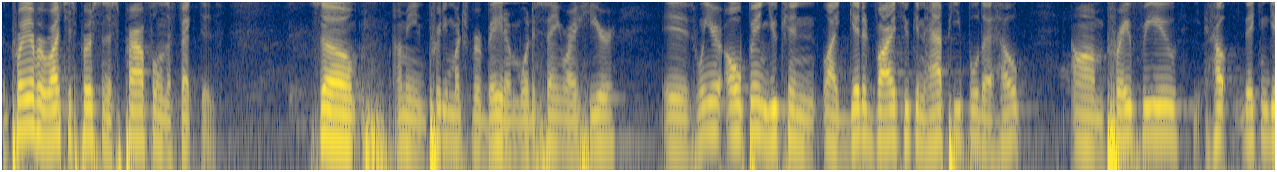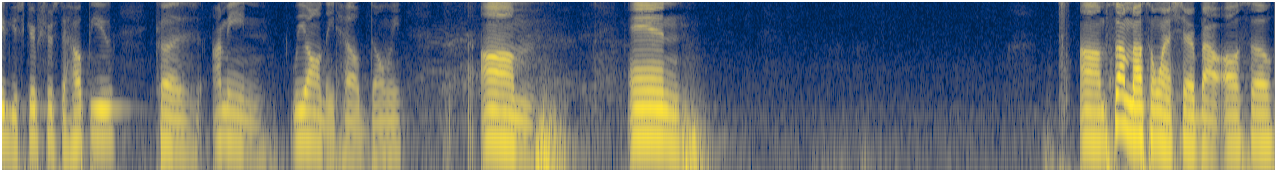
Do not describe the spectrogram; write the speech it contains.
The prayer of a righteous person is powerful and effective. So, I mean, pretty much verbatim, what it's saying right here is when you're open, you can like get advice. You can have people to help, um, pray for you. Help. They can give you scriptures to help you. Cause I mean, we all need help, don't we? Um, and um, something else I want to share about also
